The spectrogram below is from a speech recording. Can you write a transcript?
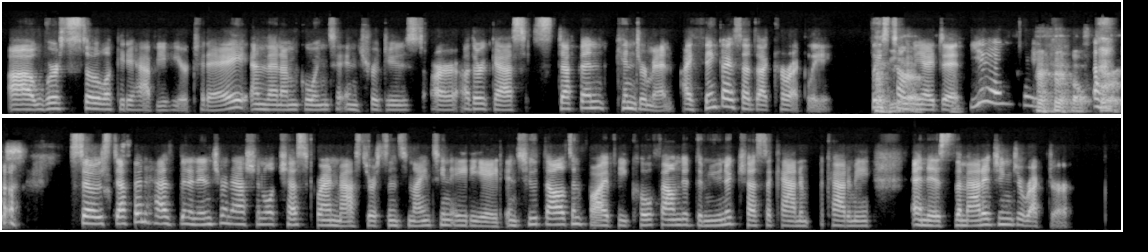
Uh, we're so lucky to have you here today. And then I'm going to introduce our other guest, Stefan Kindermann. I think I said that correctly. Please tell yeah. me I did. Yay! of course. so Stefan has been an international chess grandmaster since 1988. In 2005, he co-founded the Munich Chess Academy and is the managing director.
